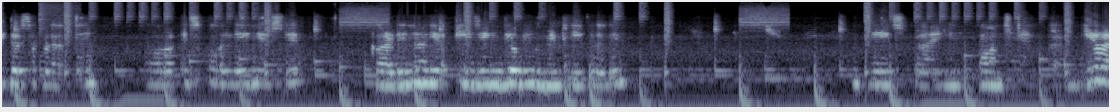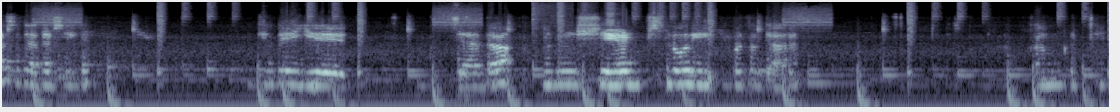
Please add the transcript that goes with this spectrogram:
इधर से बढ़ाते हैं और इसको कार्डिनल या जो भी हमें ठीक लगे। ये वैसे ज़्यादा ठीक है, क्योंकि ये ज़्यादा मतलब शेड जा रहा है कम करते हैं।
